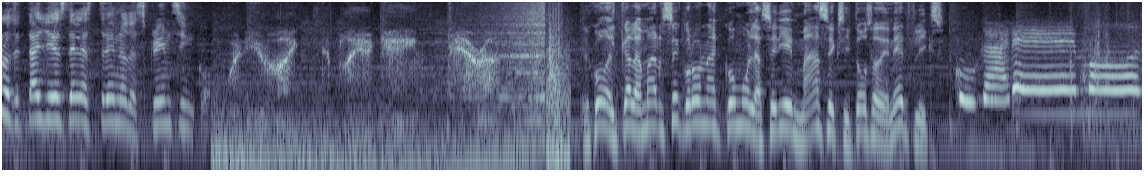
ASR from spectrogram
los detalles del estreno de Scream 5. El juego del calamar se corona como la serie más exitosa de Netflix. Jugaremos,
